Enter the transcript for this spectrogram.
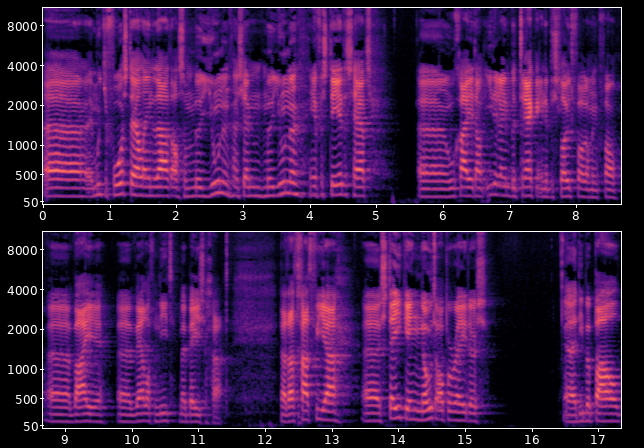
je moet je voorstellen, inderdaad, als, een miljoenen, als je miljoenen investeerders hebt, uh, hoe ga je dan iedereen betrekken in de besluitvorming van uh, waar je wel of niet mee bezig gaat? Nou, dat gaat via staking, node operators. die bepaalt,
